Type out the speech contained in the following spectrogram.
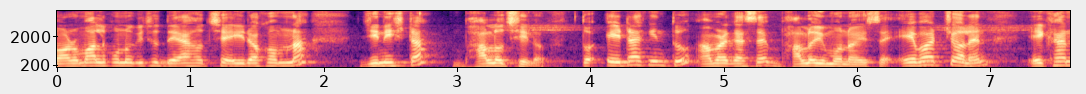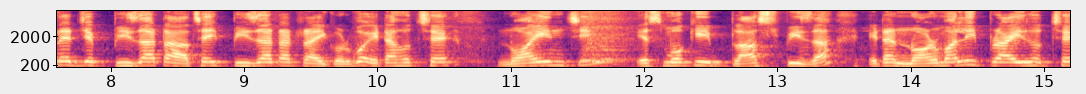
নর্মাল কোনো কিছু দেয়া হচ্ছে এই রকম না, জিনিসটা ভালো ছিল। তো এটা কিন্তু আমার কাছে ভালোই মনে হয়েছে। এবার চলেন, এখানের যে পিৎজাটা আছে, এই পিৎজাটা ট্রাই করব। এটা হচ্ছে নয় ইঞ্চি স্মোকি ব্লাস্ট পিৎজা এটা নর্মালি প্রাইস হচ্ছে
